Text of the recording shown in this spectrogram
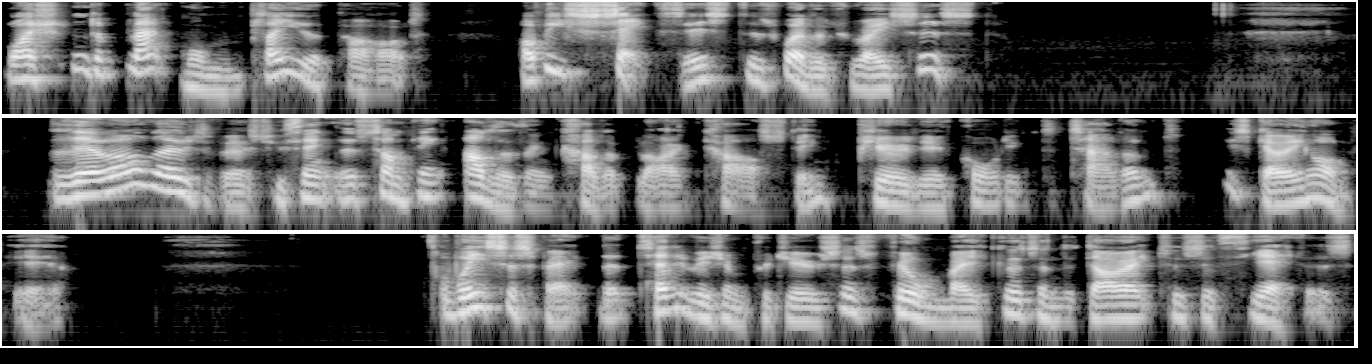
Why shouldn't a black woman play the part? Are we sexist as well as racist? There are those of us who think that something other than colourblind casting, purely according to talent, is going on here. We suspect that television producers, filmmakers, and the directors of theatres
